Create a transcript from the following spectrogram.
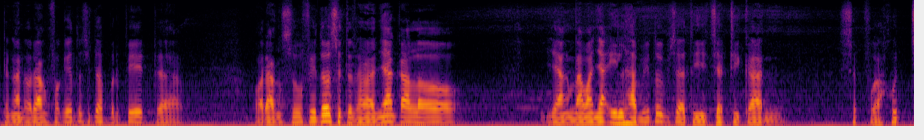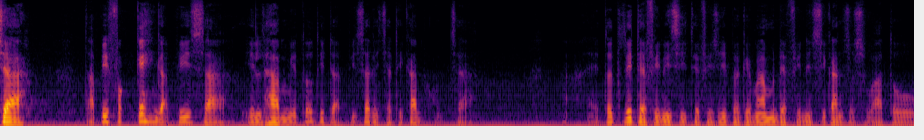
dengan orang fakih itu sudah berbeda. Orang sufi itu sederhananya kalau yang namanya ilham itu bisa dijadikan sebuah hujah, tapi fakih nggak bisa. Ilham itu tidak bisa dijadikan hujah. Itu tadi definisi-definisi bagaimana mendefinisikan sesuatu.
